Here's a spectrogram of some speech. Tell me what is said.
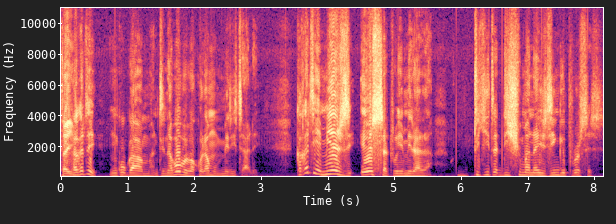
Kakati nkugamba nti nabo bwe bakola mu military. Kakati emyezi esatu emirala tukiyita dehumanizing process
